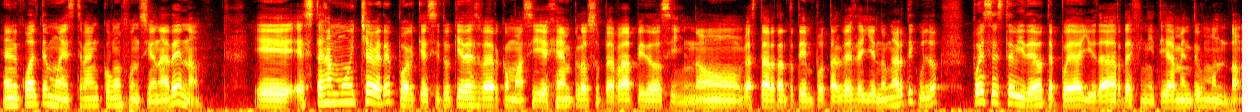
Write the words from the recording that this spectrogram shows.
en el cual te muestran cómo funciona Deno. Está muy chévere porque si tú quieres ver como así ejemplos súper rápidos y no gastar tanto tiempo tal vez leyendo un artículo, pues este video te puede ayudar definitivamente un montón.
